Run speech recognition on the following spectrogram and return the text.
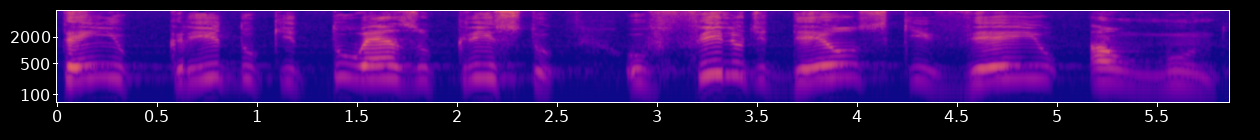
tenho crido que tu és o Cristo, o Filho de Deus que veio ao mundo.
